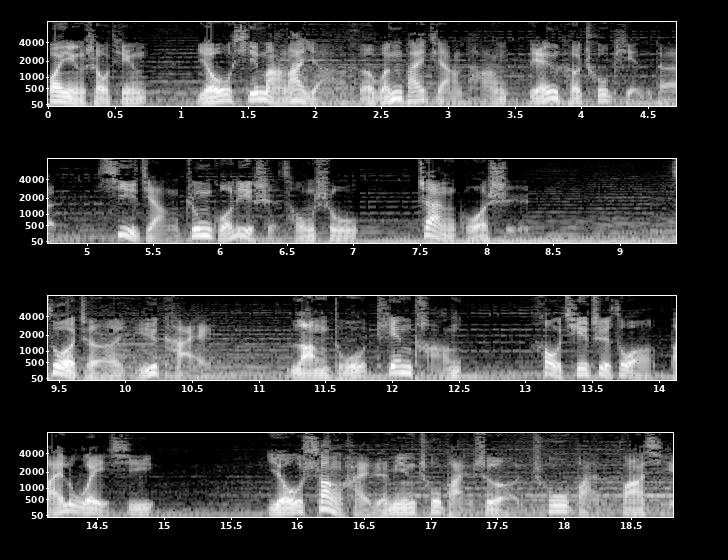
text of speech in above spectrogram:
欢迎收听由喜马拉雅和文白讲堂联合出品的《细讲中国历史丛书·战国史》，作者于凯，朗读天堂，后期制作白露未晞，由上海人民出版社出版发行。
